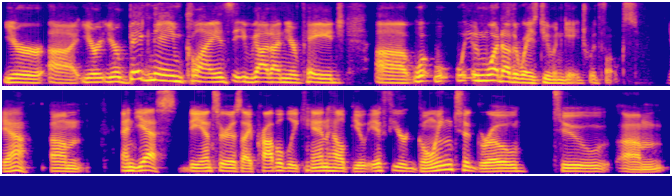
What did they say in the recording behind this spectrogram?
your uh, your your big name clients that you've got on your page? Uh, what, in what other ways do you engage with folks? Yeah. Um, and yes, the answer is I probably can help you if you're going to grow to um,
